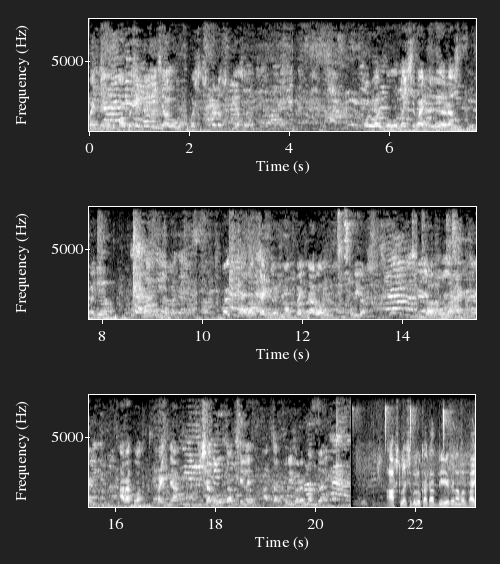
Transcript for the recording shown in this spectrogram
বাইক আর ওগুলো পাইছি, ছোটাটা ছুটি আছে। বড় বউ লাইছে বাইরে বাইরে। আর চারজন মুম্বাই না, আর পরিবার। বিজয় মোল্লা। আরাফাত ভাই তার ছেলে, আর তার পরিবারের নাম জানি। আসলো বলল কাকা দিয়ে দেন আমার ভাই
